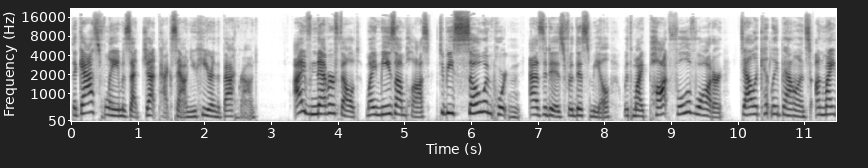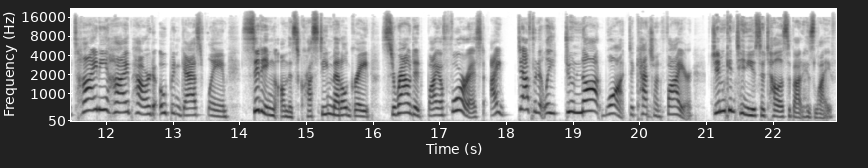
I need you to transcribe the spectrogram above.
The gas flame is that jetpack sound you hear in the background. I've never felt my mise en place to be so important as it is for this meal, with my pot full of water delicately balanced on my tiny high powered open gas flame sitting on this crusty metal grate surrounded by a forest I definitely do not want to catch on fire. Jim continues to tell us about his life.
